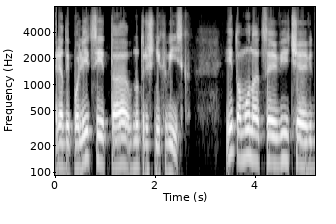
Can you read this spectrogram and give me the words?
ряди поліції та внутрішніх військ. І тому на це віче від...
